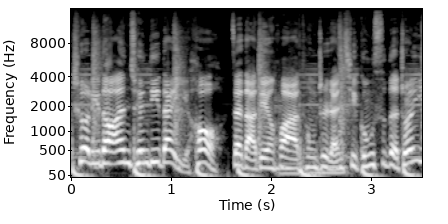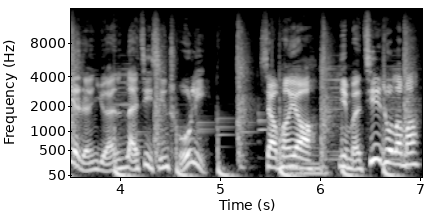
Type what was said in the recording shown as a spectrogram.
撤离到安全地带以后，再打电话通知燃气公司的专业人员来进行处理。小朋友，你们记住了吗？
